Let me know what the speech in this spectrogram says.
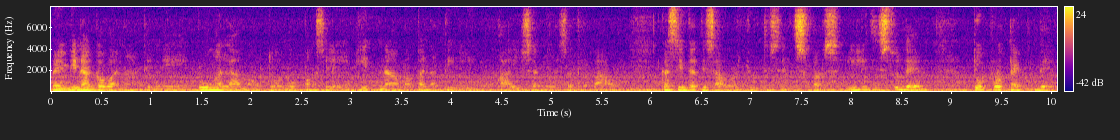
na yung ginagawa natin eh bunga lamang to upang sila higit na mapanatili yung kaayusan nila sa trabaho kasi that is our duties and responsibilities to them to protect them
